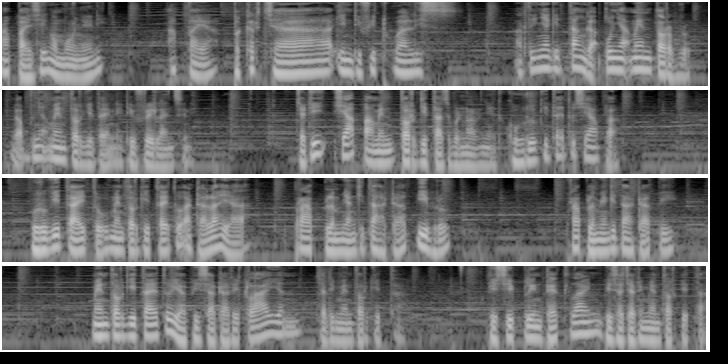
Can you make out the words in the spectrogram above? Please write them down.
Apa sih ngomongnya ini? Apa ya, bekerja individualis. Artinya kita nggak punya mentor bro, nggak punya mentor kita ini di freelance ini. Jadi siapa mentor kita sebenarnya? Guru kita itu siapa? Guru kita itu, mentor kita itu adalah ya problem yang kita hadapi, bro. Problem yang kita hadapi. Mentor kita itu ya bisa dari klien jadi mentor kita. Disiplin deadline bisa jadi mentor kita.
